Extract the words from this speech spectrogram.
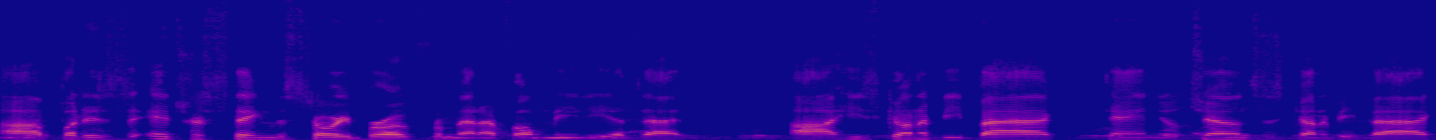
Uh, but it's interesting the story broke from NFL media that uh, he's going to be back. Daniel Jones is going to be back.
